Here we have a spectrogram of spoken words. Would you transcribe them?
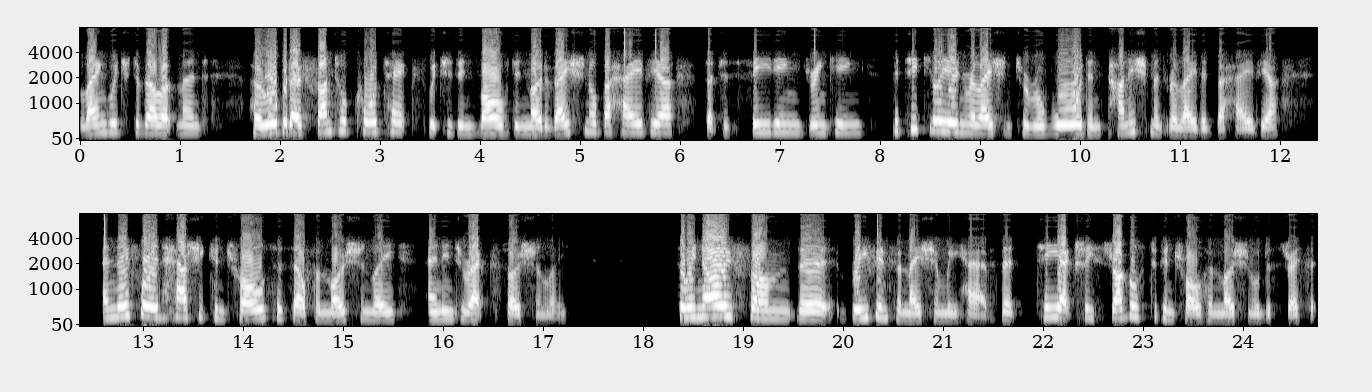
language development, her orbitofrontal cortex, which is involved in motivational behaviour such as feeding, drinking, particularly in relation to reward and punishment related behaviour, and therefore in how she controls herself emotionally and interacts socially. So we know from the brief information we have that T actually struggles to control her emotional distress at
